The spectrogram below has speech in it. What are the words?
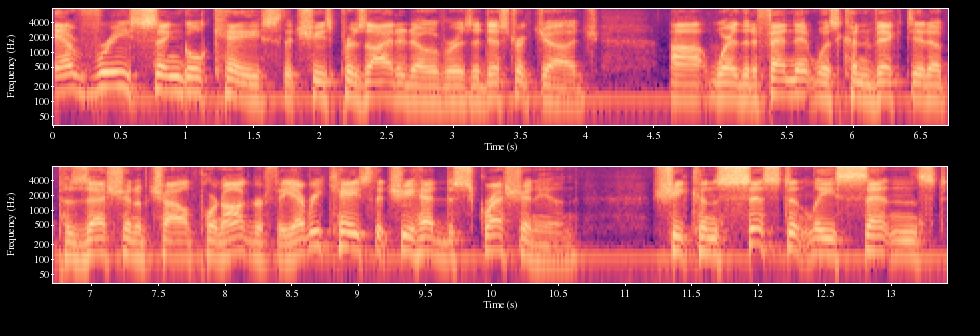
every single case that she's presided over as a district judge uh, where the defendant was convicted of possession of child pornography. Every case that she had discretion in, she consistently sentenced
